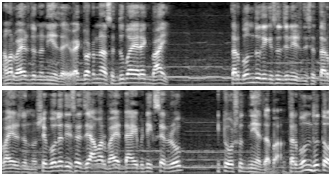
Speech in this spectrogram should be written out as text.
আমার ভাইয়ের জন্য নিয়ে যায়। এক ঘটনা আছে, দুবাইয়ের এক ভাই, তার বন্ধুকে কিছু জিনিস দিছে তার ভাইয়ের জন্য। সে বলে দিছে যে, আমার ভাইয়ের ডায়াবেটিক্স এর রোগ, একটু ওষুধ নিয়ে যাবা। তার বন্ধু তো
